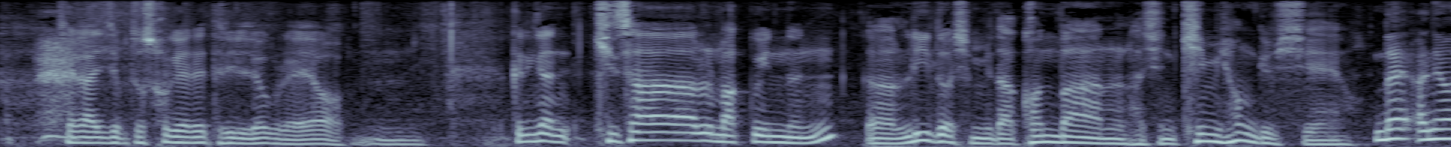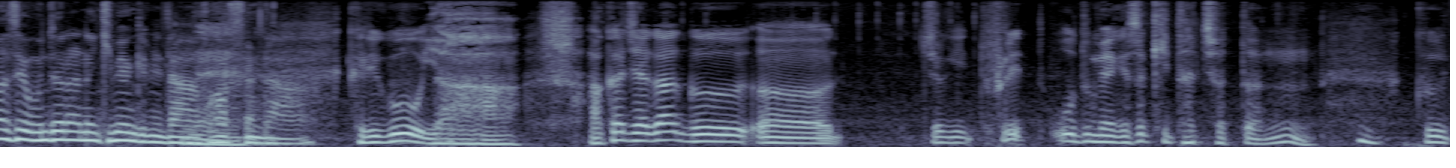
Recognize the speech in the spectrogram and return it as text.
제가 이제부터 소개를 드리려고 그래요. 음. 그러니까 기사를 맡고 있는 어, 리더십니다. 건반을 하신 김형규 씨예요. 네, 안녕하세요. 운전하는 김현기입니다. 네. 반갑습니다. 그리고 야 아까 제가 그 어 저기 플릿 우드맥에서 기타 쳤던 그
